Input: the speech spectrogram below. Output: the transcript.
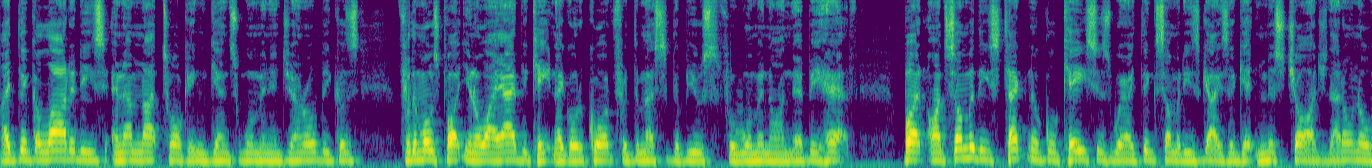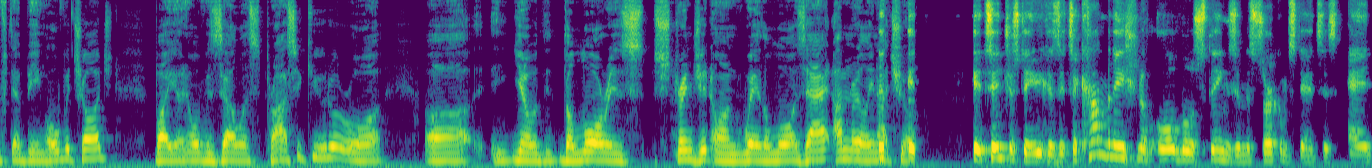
I think a lot of these, and I'm not talking against women in general, because for the most part, you know, I advocate and I go to court for domestic abuse for women on their behalf. But on some of these technical cases where I think some of these guys are getting mischarged, I don't know if they're being overcharged by an overzealous prosecutor or, uh, you know, the, the, law is stringent on where the law is at. I'm really not sure. It, it's interesting because it's a combination of all those things in the circumstances, and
